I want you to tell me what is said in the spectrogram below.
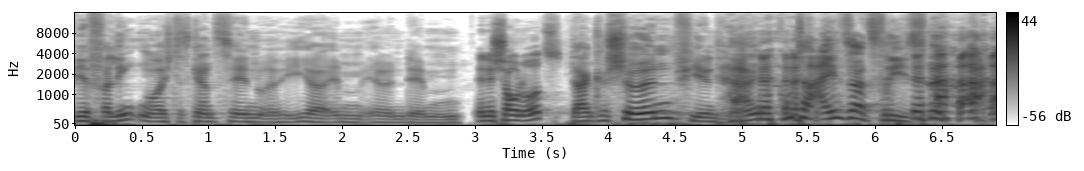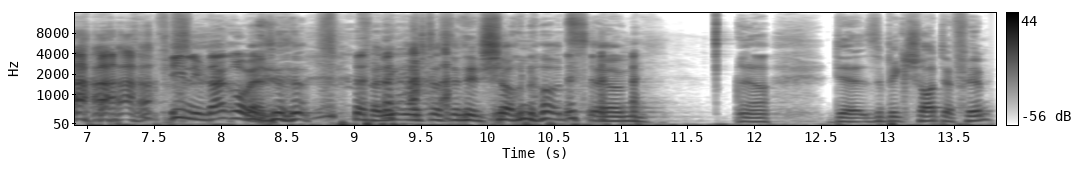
Wir verlinken euch das Ganze in, äh, hier im, in dem. In den Show Notes. Dankeschön, vielen Dank. Guter Einsatz, Dries. vielen lieben Dank, Robert. verlinken euch das in den Show Notes. Ähm, ja, der The Big Short, der Film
